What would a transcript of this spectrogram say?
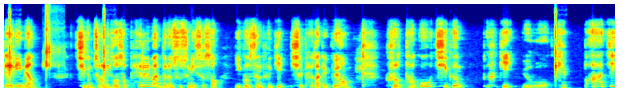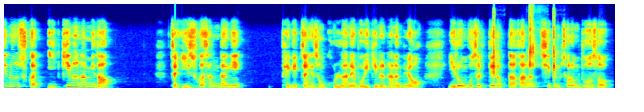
때리면 지금처럼 두어서 패를 만드는 수순이 있어서 이것은 흙이 실패가 되고요. 그렇다고 지금 흙이 이렇게 빠지는 수가 있기는 합니다. 자, 이 수가 상당히 백 입장에선 곤란해 보이기는 하는데요. 이런 곳을 때렸다가는 지금처럼 두어서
